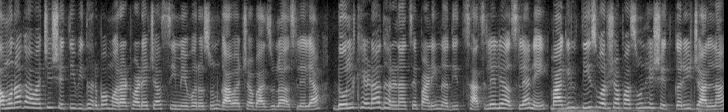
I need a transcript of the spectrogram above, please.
अमोना गावाची शेती विदर्भ मराठवाड्याच्या सीमेवर असून गावाच्या बाजूला असलेल्या डोलखेडा धरणाचे पाणी नदीत साचलेले असल्याने मागील तीस वर्षापासून हे शेतकरी जालना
